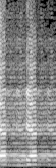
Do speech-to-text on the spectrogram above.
yeah, yeah.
